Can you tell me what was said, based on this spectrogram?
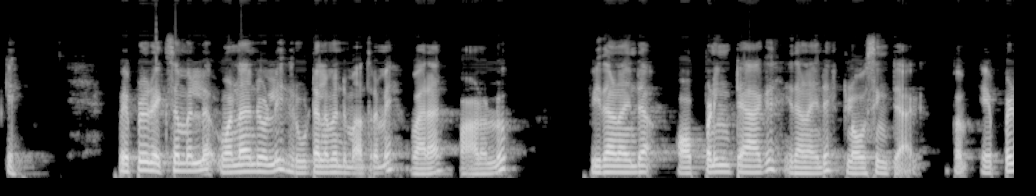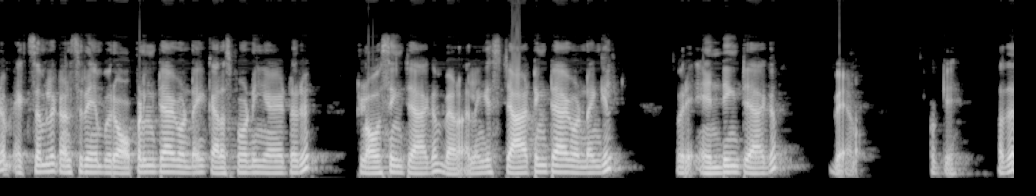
ഓക്കെ അപ്പോൾ എപ്പോഴും ഒരു എക്സ് എം എല്ലിൽ one and only root element മാത്രമേ വരാൻ പാടുള്ളൂ. ഇതാണ് അതിന്റെ ഓപ്പണിംഗ് ടാഗ് ഇതാണ് അതിന്റെ ക്ലോസിംഗ് ടാഗ് അപ്പം എപ്പോഴും എക്സ് എമ്മിൽ കൺസിഡർ ചെയ്യുമ്പോൾ ഒരു ഓപ്പണിംഗ് ടാഗ് ഉണ്ടെങ്കിൽ കറസ്പോണ്ടിങ് ആയിട്ടൊരു ക്ലോസിംഗ് ടാഗും വേണം. അല്ലെങ്കിൽ സ്റ്റാർട്ടിംഗ് ടാഗ് ഉണ്ടെങ്കിൽ ഒരു എൻഡിങ് ടാഗും വേണം. ഓക്കെ അത്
